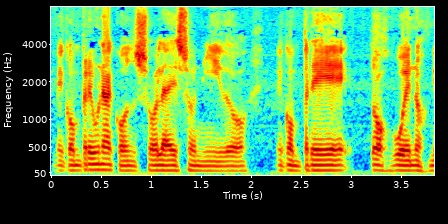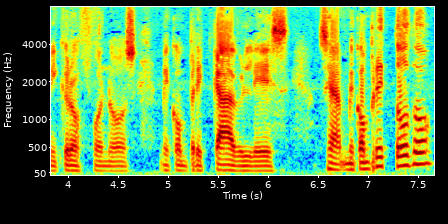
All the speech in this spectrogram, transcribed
me compré una consola de sonido, me compré dos buenos micrófonos, me compré cables, o sea, me compré todo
